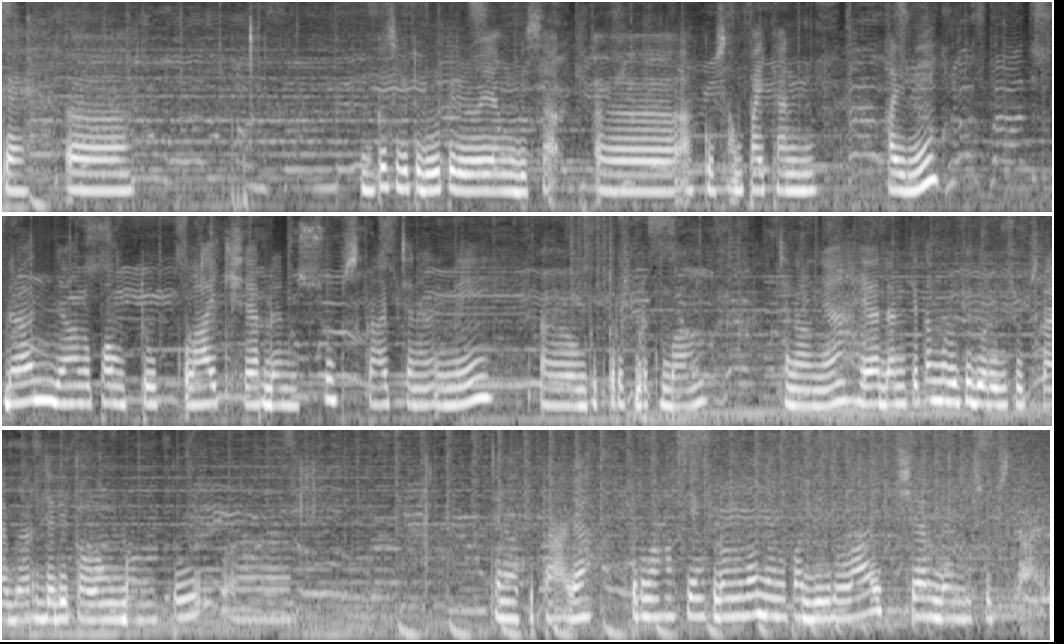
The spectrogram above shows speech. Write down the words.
okay, uh, mungkin segitu dulu video yang bisa uh, aku sampaikan kali ini. Dan jangan lupa untuk like, share, dan subscribe channel ini uh, untuk terus berkembang channelnya ya. Dan kita menuju 2000 subscriber jadi tolong bantu uh, channel kita ya. Terima kasih yang sudah nonton. Jangan lupa di like, share, dan di subscribe.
